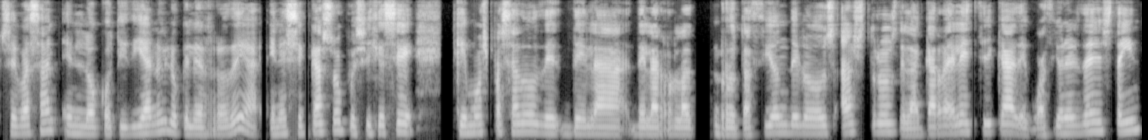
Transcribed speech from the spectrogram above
se basan en lo cotidiano y lo que les rodea. En ese caso, pues fíjese que hemos pasado de, la, de la rotación de los astros, de la carga eléctrica, de ecuaciones de Einstein,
